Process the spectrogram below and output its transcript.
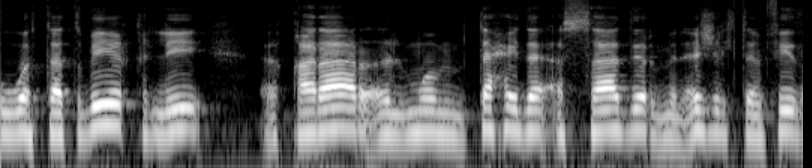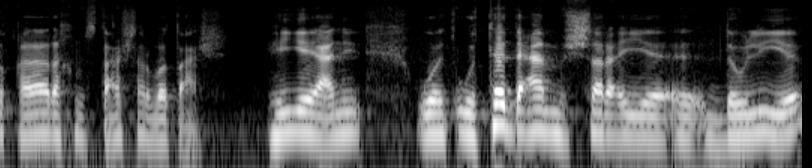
هو تطبيق لقرار الأمم المتحدة الصادر من أجل تنفيذ قرار 1514 هي يعني وتدعم الشرعية الدولية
